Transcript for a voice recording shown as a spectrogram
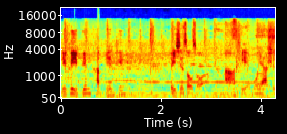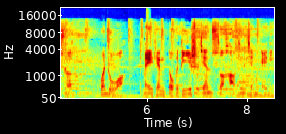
你可以边看边听。微信搜索“拿铁磨牙时刻”，关注我，每天都会第一时间做好听的节目给你。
